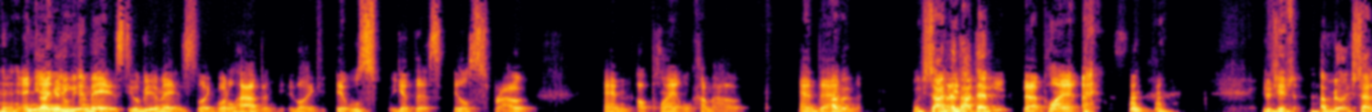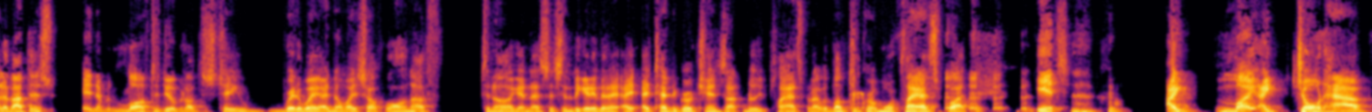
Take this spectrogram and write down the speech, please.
And, yeah, and you'll be amazed. You'll be amazed like what'll happen. Like it will get this. It'll sprout and a plant will come out and then i'm, excited about that. that plant. You know james i'm really excited about this and i would love to do it but i'll just tell you right away i know myself well enough to know again as i said in the beginning that I, I tend to grow chins not really plants but i would love to grow more plants but it's i my i don't have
